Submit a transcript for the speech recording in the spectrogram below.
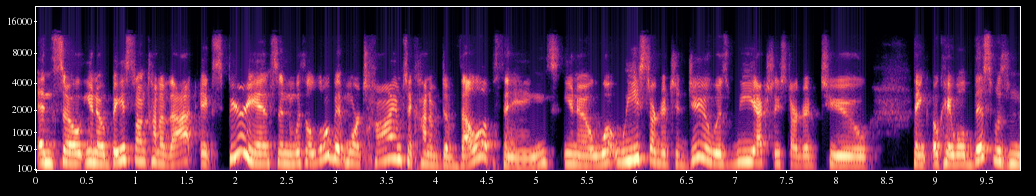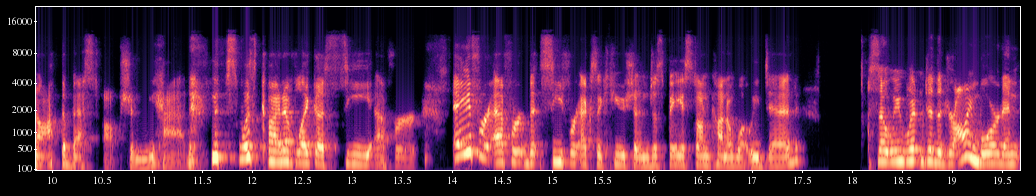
And so, you know, based on kind of that experience and with a little bit more time to kind of develop things, you know, what we started to do is we actually started to think, okay, well, this was not the best option we had. this was kind of like a C effort, A for effort, but C for execution, just based on kind of what we did. So we went to the drawing board and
